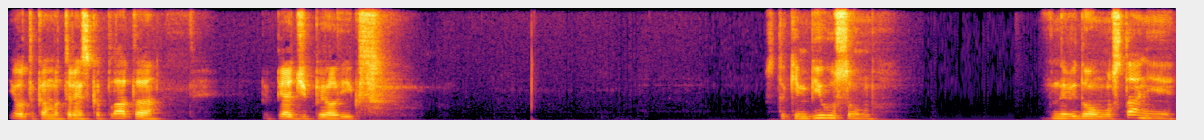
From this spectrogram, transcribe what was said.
І от така материнська плата P5 GPLX. З таким біусом в невідомому стані.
